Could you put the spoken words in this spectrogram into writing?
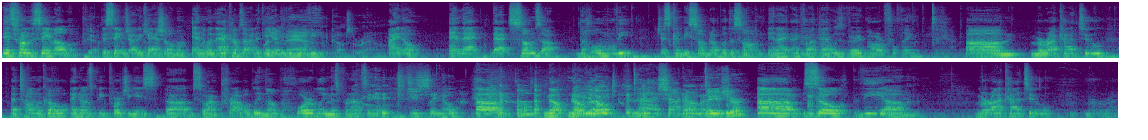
It's from the same album, Yeah. the same Johnny Cash album. And when that comes on at the when end the of the man movie, comes around. I know, and that that sums up the whole movie. Just can be summed up with a song, and I, I thought that was a very powerful thing. Um, Maracatu Atomico. I don't speak Portuguese, um, so I'm probably horribly mispronouncing it. Did you say no? Um, no, no, No, you really. don't. Nah, shocker. No, no. Are you sure? Um, so the um, Maracatu, Mara-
